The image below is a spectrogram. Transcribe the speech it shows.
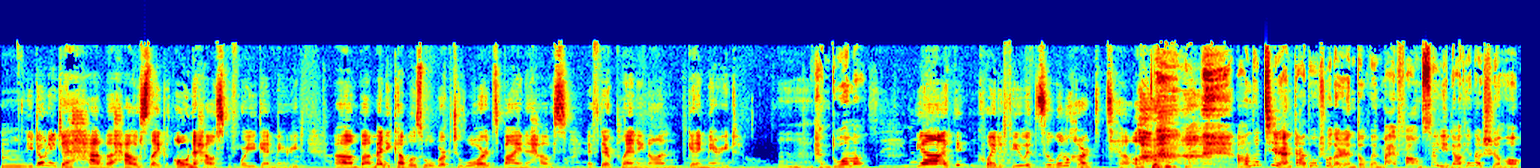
Mm, you don't need to have a house, like own a house, before you get married. Um, but many couples will work towards buying a house if they're planning on getting married. 嗯，很多吗？ Yeah, I think quite a few. It's a little hard to tell. 啊，那既然大多数的人都会买房，所以聊天的时候，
